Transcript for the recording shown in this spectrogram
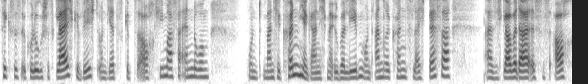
fixes ökologisches Gleichgewicht und jetzt gibt es auch Klimaveränderungen und manche können hier gar nicht mehr überleben und andere können es vielleicht besser. Also ich glaube, da ist es auch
